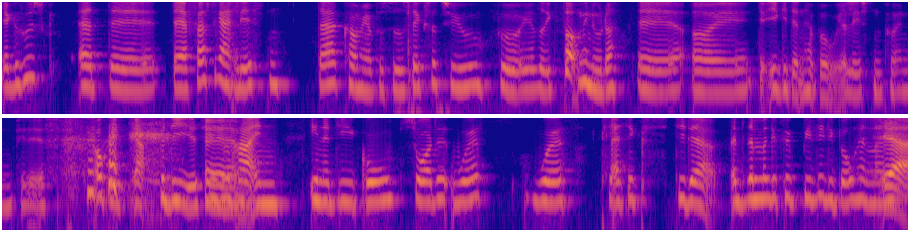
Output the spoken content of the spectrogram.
Jeg kan huske, at øh, da jeg første gang læste den, der kom jeg på side 26 på, jeg ved ikke, få minutter. Øh, og øh, det er ikke i den her bog, jeg læste den på en pdf. Okay, ja, fordi øh, Sissel Øhm. har en, en af de gode sorte Worth, Worth Classics. De der, er det dem, man kan købe billigt i boghandleren? Ja,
